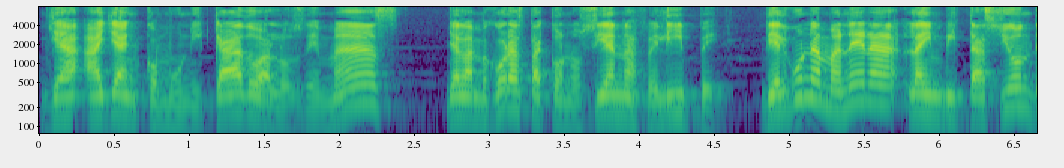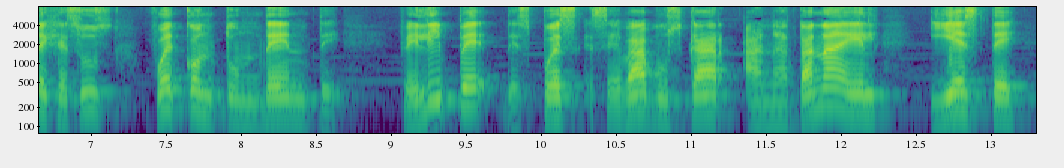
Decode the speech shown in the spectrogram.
ya hayan comunicado a los demás y a lo mejor hasta conocían a Felipe. De alguna manera la invitación de Jesús fue contundente. Felipe después se va a buscar a Natanael y éste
